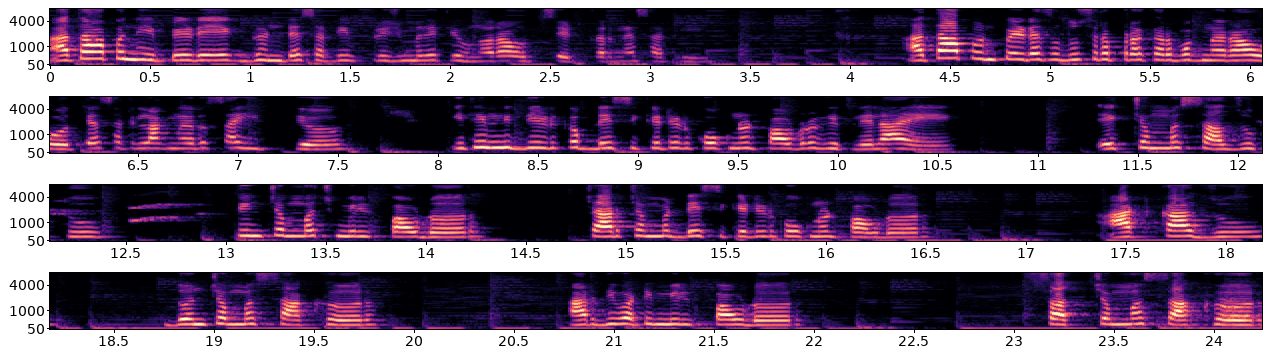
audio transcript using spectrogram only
आता आपण हे पेढे एक घंट्यासाठी फ्रीजमध्ये ठेवणार आहोत सेट करण्यासाठी. आता आपण पेढ्याचा दुसरा प्रकार बघणार आहोत. त्यासाठी लागणारं साहित्य. इथे मी दीड कप डेसिकेटेड कोकोनट पावडर घेतलेला आहे. एक चम्मच साजूक तूप तीन चम्मच मिल्क पावडर चार चम्मच डेसिकेटेड कोकोनट पावडर आठ काजू दोन चम्मच साखर अर्धी वाटी मिल्क पावडर सात चम्मच साखर.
